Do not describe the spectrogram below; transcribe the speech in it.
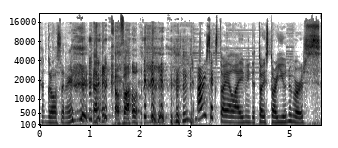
Tá grossa, né? Cavalo. Are sex toy alive in the Toy Story universe?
